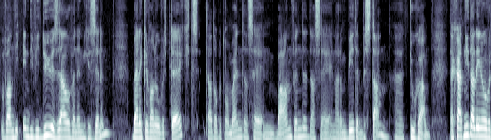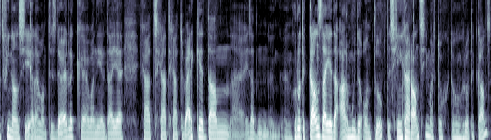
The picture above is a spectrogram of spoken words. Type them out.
van die individuen zelf en hun gezinnen ben ik ervan overtuigd dat op het moment dat zij een baan vinden, dat zij naar een beter bestaan eh toegaan. Dat gaat niet alleen over het financiële, want het is duidelijk, eh, wanneer dat je gaat, gaat, gaat werken, dan eh, is dat een, een, een grote kans dat je de armoede ontloopt. Het is geen garantie, maar toch, toch een grote kans.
